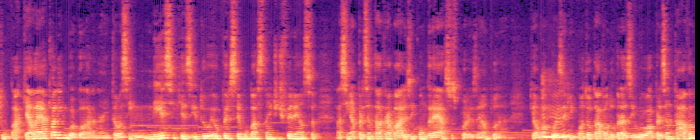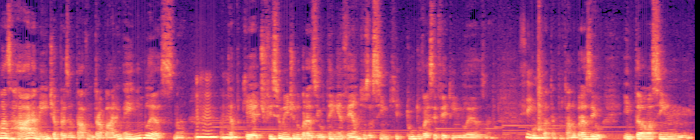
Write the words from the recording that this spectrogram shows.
tu, aquela é a tua língua agora, né? Então, assim, nesse quesito eu percebo bastante diferença. Assim, apresentar trabalhos em congressos, por exemplo, né? Que é uma uhum. coisa que enquanto eu estava no Brasil eu apresentava, mas raramente apresentava um trabalho em inglês, né? Uhum, até uhum. porque dificilmente no Brasil tem eventos assim que tudo vai ser feito em inglês, né? Sim. Por, até por estar no Brasil. Então, assim,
